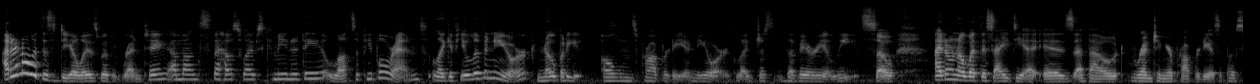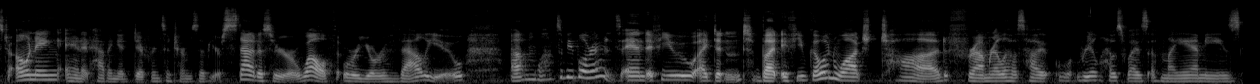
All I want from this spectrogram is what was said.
I don't know what this deal is with renting amongst the housewives community. Lots of people rent. Like if you live in New York, nobody owns property in New York, like just the very elite. So I don't know what this idea is about renting your property as opposed to owning and it having a difference in terms of your status or your wealth or your value. Um, lots of people rent. And if you, I didn't, but if you go and watch Todd from Real, House, Real Housewives of Miami's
